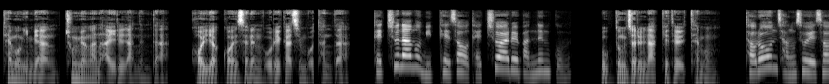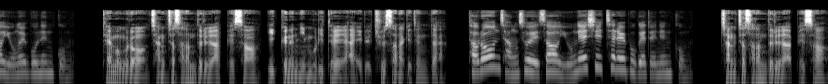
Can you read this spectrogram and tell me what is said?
태몽이면 총명한 아이를 낳는다. 권력 권세는 오래가지 못한다. 대추나무 밑에서 대추알을 받는 꿈. 옥동자를 낳게 될 태몽. 더러운 장소에서 용을 보는 꿈. 태몽으로 장차 사람들을 앞에서 이끄는 인물이 될 아이를 출산하게 된다. 더러운 장소에서 용의 실체를 보게 되는 꿈. 장차 사람들을 앞에서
